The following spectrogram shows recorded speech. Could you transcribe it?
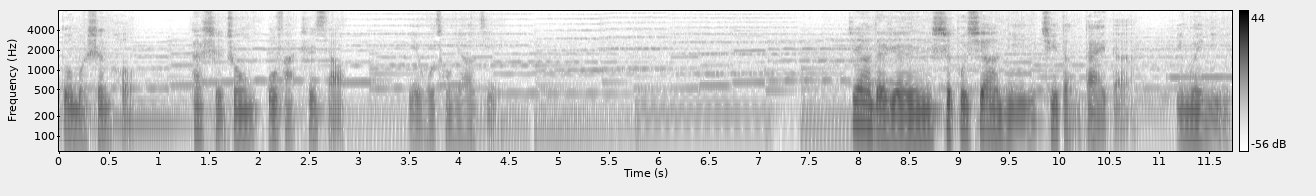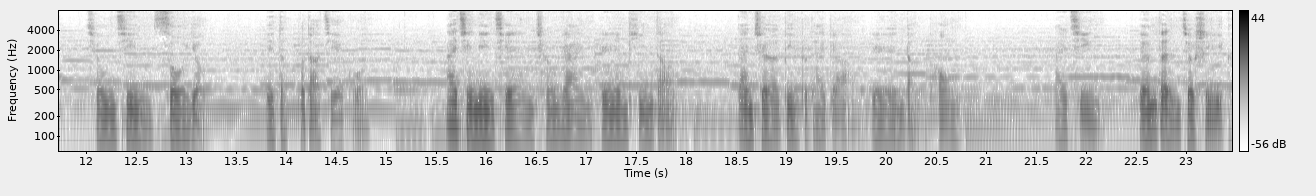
多么深厚，他始终无法知晓，也无从了解。这样的人是不需要你去等待的，因为你穷尽所有，也等不到结果。爱情面前，诚然人人平等，但这并不代表人人等同。爱情原本就是一个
